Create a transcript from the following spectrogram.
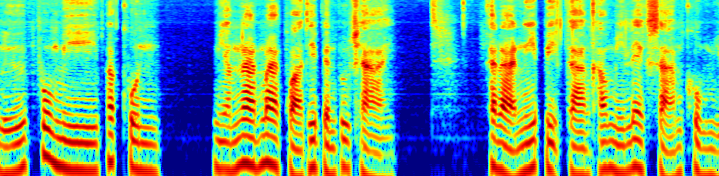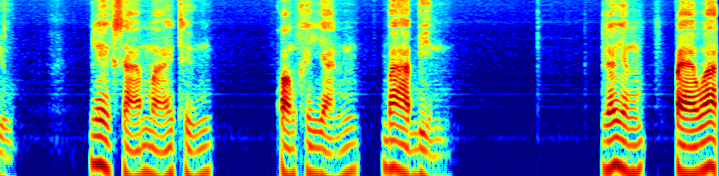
หรือผู้มีพระคุณมีอำนาจมากกว่าที่เป็นผู้ชาย ขณะนี้ปิตาเขามีเลขสามคุมอยู่ เลขสามหมายถึง ความขยัน บ้าบิน แล้วยังแปลว่า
